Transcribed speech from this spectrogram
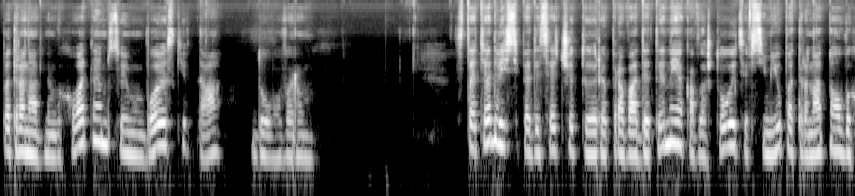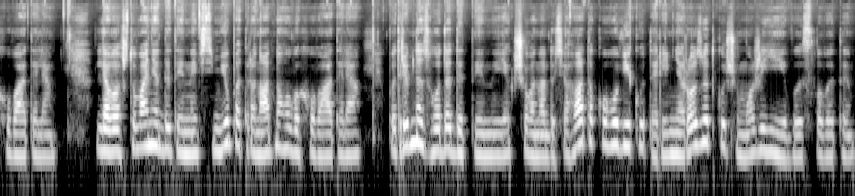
патронатним вихователем своїм обов'язків та договором. Стаття 254. Права дитини, яка влаштовується в сім'ю патронатного вихователя. Для влаштування дитини в сім'ю патронатного вихователя потрібна згода дитини, якщо вона досягла такого віку та рівня розвитку, що може її висловити.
